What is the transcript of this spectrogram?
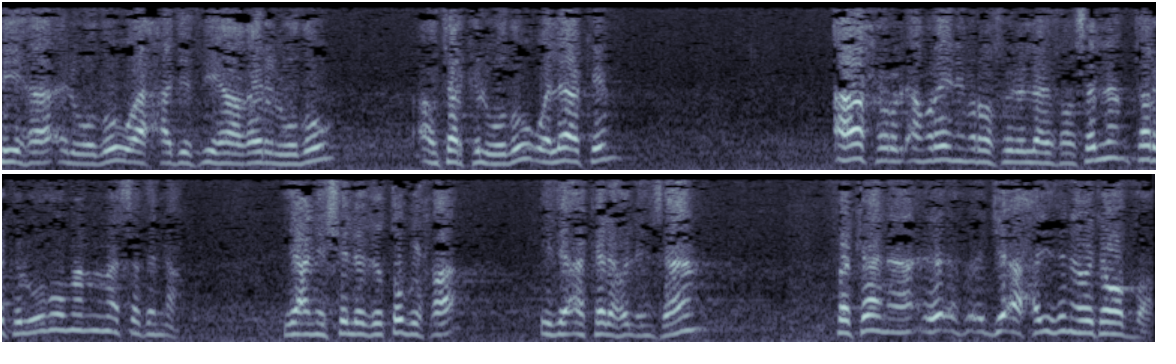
فيها الوضوء وأحاديث فيها غير الوضوء أو ترك الوضوء ولكن آخر الأمرين من رسول الله صلى الله عليه وسلم ترك الوضوء من ممسة النار يعني الشيء الذي طبخ إذا أكله الإنسان فكان جاء حديث أنه يتوضأ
